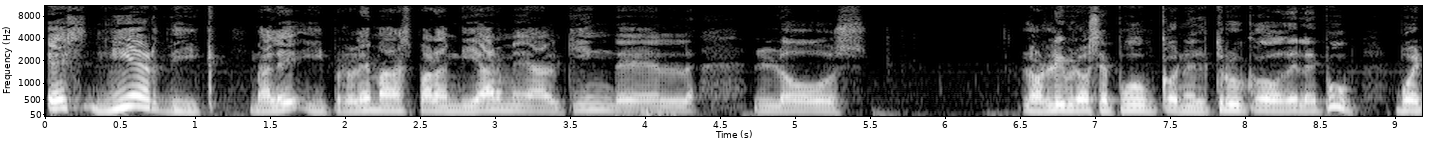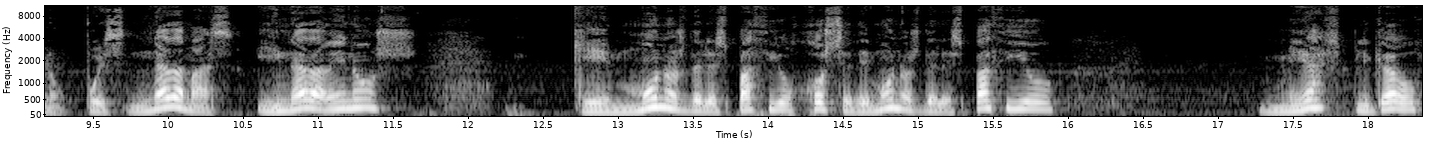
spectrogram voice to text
Es mierdic, ¿vale? Y problemas para enviarme al Kindle los los libros EPUB con el truco del EPUB. Bueno, pues nada más y nada menos que Monos del Espacio, José de Monos del Espacio, me ha explicado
